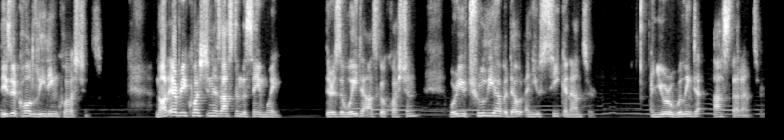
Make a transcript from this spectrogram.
These are called leading questions. Not every question is asked in the same way. There's a way to ask a question where you truly have a doubt and you seek an answer and you are willing to ask that answer.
